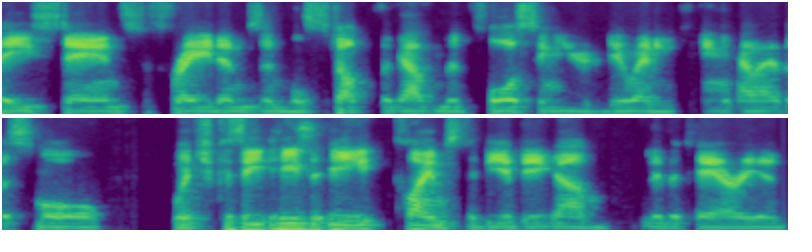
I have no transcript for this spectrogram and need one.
he stands for freedoms and will stop the government forcing you to do anything, however small. Which, because he he claims to be a big um libertarian,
